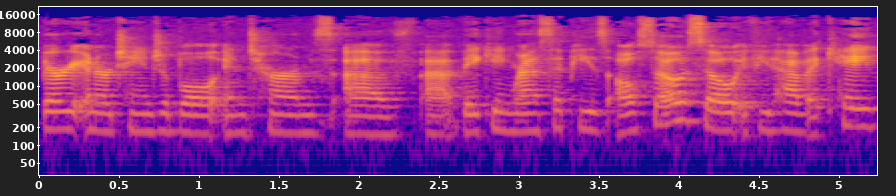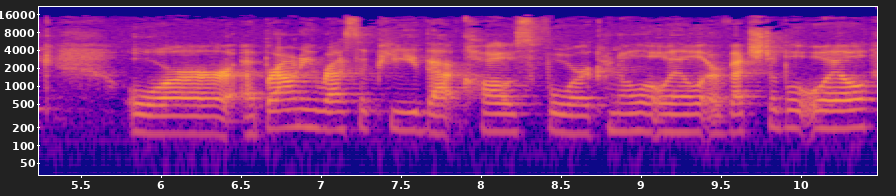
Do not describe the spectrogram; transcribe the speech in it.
very interchangeable in terms of uh, baking recipes also. So if you have a cake or a brownie recipe that calls for canola oil or vegetable oil,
